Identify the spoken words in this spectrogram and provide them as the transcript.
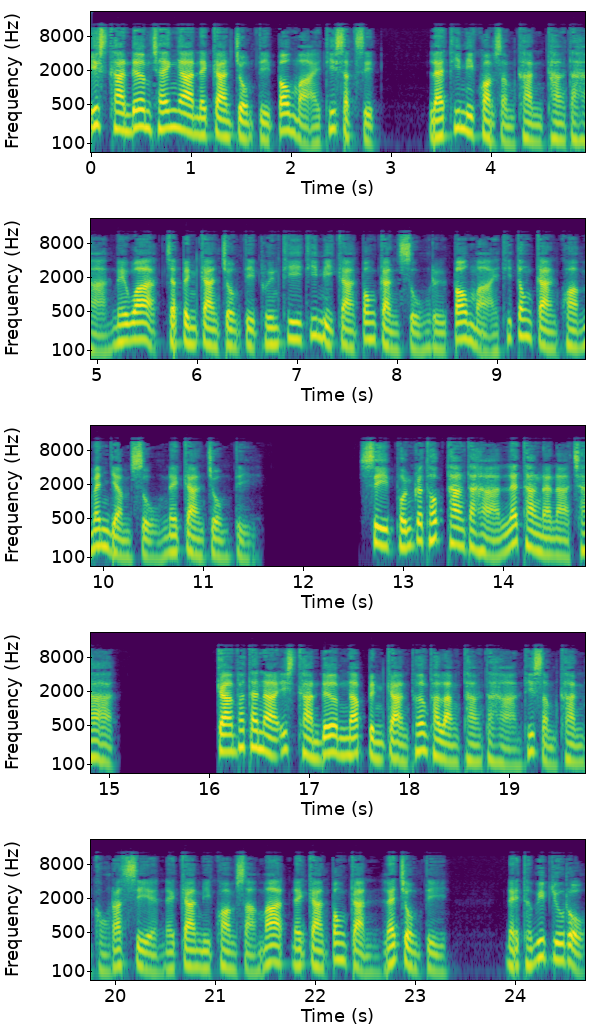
อิสคานเดิมใช้งานในการโจมตีเป้าหมายที่ศักดิ์สิทธิ์ และที่มีความสำคัญทางทหารไม่ว่าจะเป็นการโจมตีพื้นที่ที่มีการป้องกันสูงหรือเป้าหมายที่ต้องการความแม่นยำสูงในการโจมตี 4. ผลกระทบทางทหารและทางนานาชาติ การพัฒนาอิสคานเดิมนับเป็นการเพิ่มพลังทางทหารที่สำคัญของรัสเซียในการมีความสามารถในการป้องกันและโจมตี ในทวีปยุโรป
